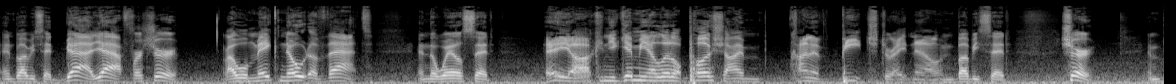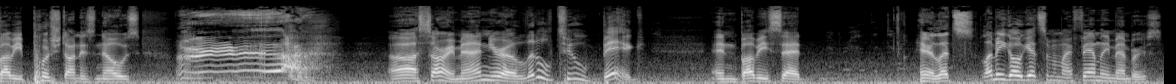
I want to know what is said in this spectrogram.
And Bubby said, Yeah, yeah, for sure. I will make note of that. And the whale said, Hey, uh, can you give me a little push? I'm kind of beached right now. And Bubby said, Sure. And Bubby pushed on his nose. Uh, sorry, man, you're a little too big. And Bubby said, Here, let's let me go get some of my family members.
